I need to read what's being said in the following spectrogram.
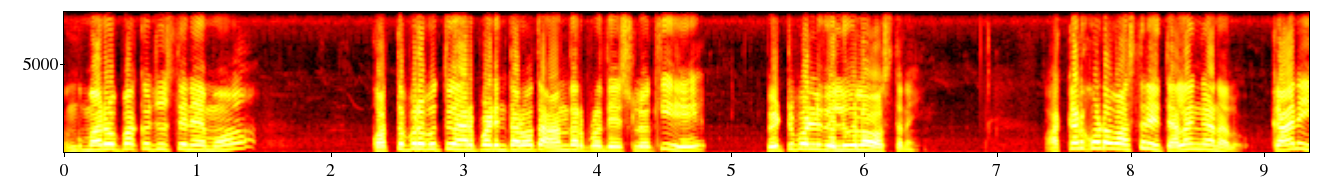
ఇంక మరో పక్క చూస్తేనేమో కొత్త ప్రభుత్వం ఏర్పడిన తర్వాత ఆంధ్రప్రదేశ్లోకి పెట్టుబడులు వెలువలో వస్తున్నాయి. అక్కడ కూడా వస్తున్నాయి తెలంగాణలో. కానీ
